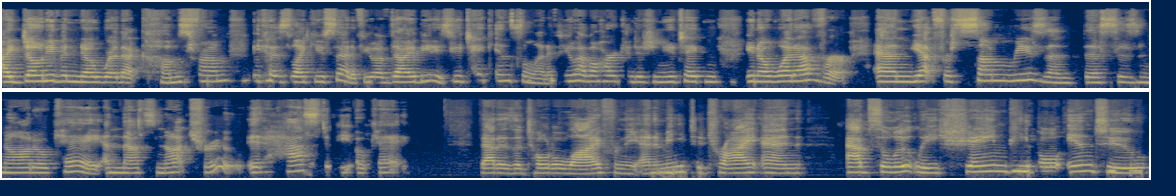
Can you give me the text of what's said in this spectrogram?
I don't even know where that comes from because, like you said, if you have diabetes, you take insulin. If you have a heart condition, you take, you know, whatever. And yet, for some reason, this is not okay. And that's not true. It has to be okay. That is a total lie from the enemy mm-hmm. to try and absolutely shame mm-hmm. people into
